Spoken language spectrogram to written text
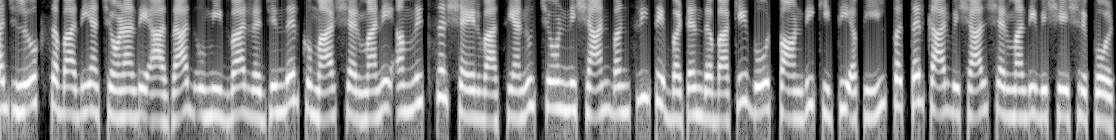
ਅੱਜ ਲੋਕ ਸਭਾ ਦੀਆਂ ਚੋਣਾਂ ਦੇ ਆਜ਼ਾਦ ਉਮੀਦਵਾਰ ਰਜਿੰਦਰ ਕੁਮਾਰ ਸ਼ਰਮਾ ਨੇ ਅੰਮ੍ਰਿਤਸਰ ਸ਼ਹਿਰ ਵਾਸੀਆਂ ਨੂੰ ਚੋਣ ਨਿਸ਼ਾਨ ਬੰਸਰੀ ਤੇ ਬਟਨ ਦਬਾ ਕੇ ਵੋਟ ਪਾਉਣ ਦੀ ਕੀਤੀ ਅਪੀਲ, ਪੱਤਰਕਾਰ ਵਿਸ਼ਾਲ ਸ਼ਰਮਾ ਦੀ ਵਿਸ਼ੇਸ਼ ਰਿਪੋਰਟ।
